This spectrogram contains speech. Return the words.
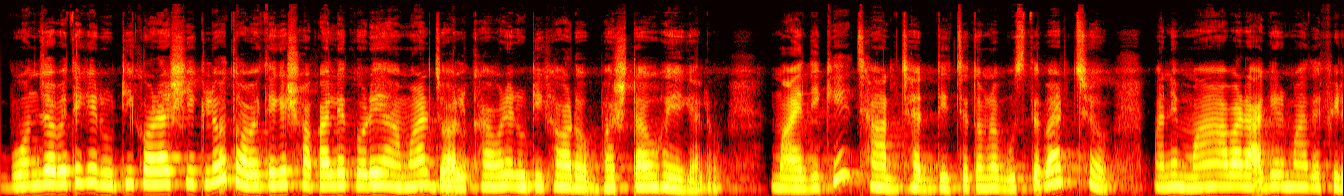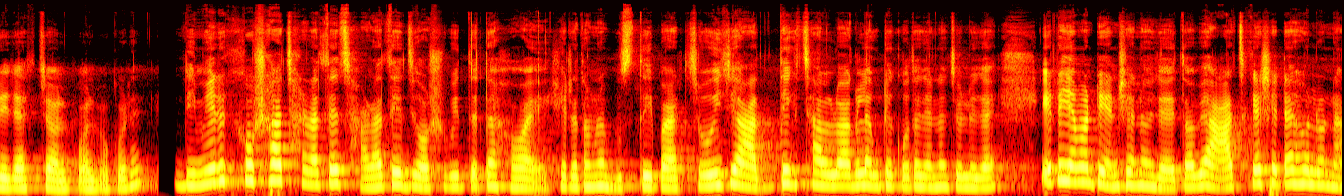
বোন যবে থেকে রুটি করা শিখলো, তবে থেকে সকালে করে আমার জল খাবারে রুটি খাওয়ার অভ্যাসটাও হয়ে গেল। মা এদিকে ছাঁট ঝাঁট দিচ্ছে, তোমরা বুঝতে পারছ? মানে মা আবার আগের মাতে ফিরে যাচ্ছে অল্প অল্প করে। ডিমের খোসা ছাড়াতে ছাড়াতে যে অসুবিধাটা হয়, সেটা তোমরা বুঝতেই পারছ। ওই যে আর্ধেক ছাল বাগলা উঠে কোথায় যেন চলে যায়, এটাই আমার টেনশন হয়ে যায়। তবে আজকে সেটা হলো না।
